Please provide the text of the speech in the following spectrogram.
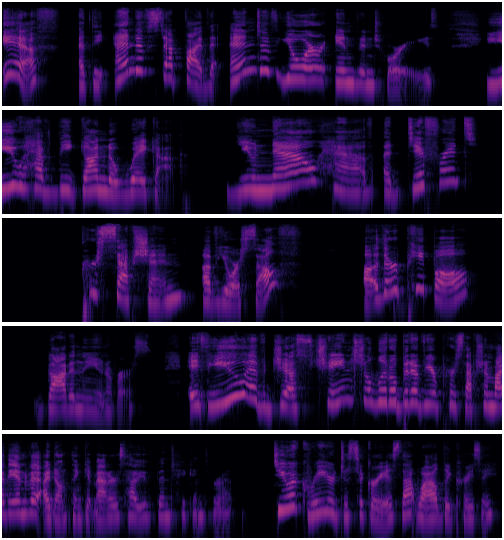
if at the end of step five, the end of your inventories, you have begun to wake up you now have a different perception of yourself, other people, God in the universe. If you have just changed a little bit of your perception by the end of it, I don't think it matters how you've been taken through it. Do you agree or disagree? Is that wildly crazy?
